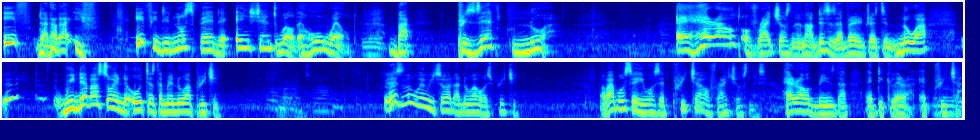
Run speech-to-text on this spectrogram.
If, the other if, if he did not spare the ancient world, the whole world, mm. but preserved Noah, a herald of righteousness. Now, this is a very interesting. Noah, we never saw in the Old Testament Noah preaching. That's not where we saw that Noah was preaching. The Bible says he was a preacher of righteousness. Herald means that a declarer, a preacher. Mm.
